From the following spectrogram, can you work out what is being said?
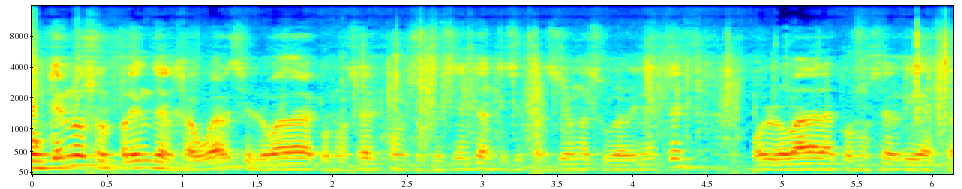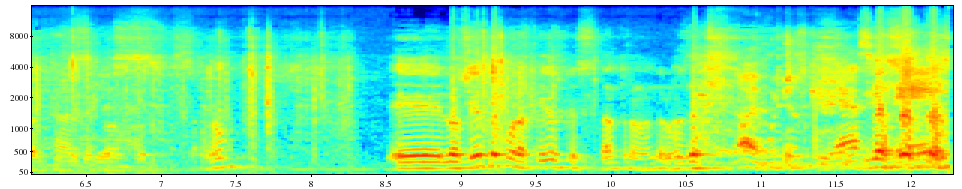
¿Con qué nos sorprende el jaguar? Si lo va a dar a conocer con suficiente anticipación a su gabinete o lo va a dar a conocer días antes de la ¿no? Eh, lo siento por aquellos que se están tronando los dedos. No, hay muchos que ya se nosotros,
